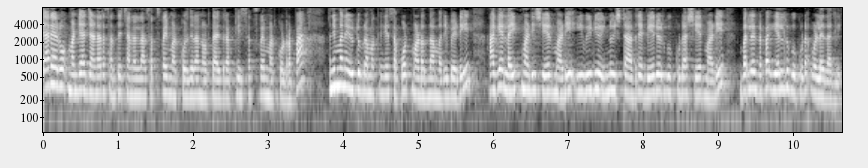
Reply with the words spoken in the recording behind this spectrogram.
ಯಾರ್ಯಾರು ಮಂಡ್ಯ ಜನರ ಸಂತೆ ಚಾನಲ್ನ ಸಬ್ಸ್ಕ್ರೈಬ್ ಮಾಡ್ಕೊಳ್ತೀರಾ ನೋಡ್ತಾ ಇದ್ದೀರಾ ಪ್ಲೀಸ್ ಸಬ್ಸ್ಕ್ರೈಬ್ ಮಾಡ್ಕೊಡ್ರಪ್ಪ. ನಿಮ್ಮನೆ ಯೂಟ್ಯೂಬ್ ಮಕ್ಕಳಿಗೆ ಸಪೋರ್ಟ್ ಮಾಡೋದನ್ನ ಮರಿಬೇಡಿ. ಹಾಗೆ ಲೈಕ್ ಮಾಡಿ ಶೇರ್ ಮಾಡಿ. ಈ ವಿಡಿಯೋ ಇನ್ನೂ ಇಷ್ಟ ಆದರೆ ಬೇರೆಯವ್ರಿಗೂ ಕೂಡ ಶೇರ್ ಮಾಡಿ. ಬರಲೇನಪ್ಪ, ಎಲ್ರಿಗೂ ಕೂಡ ಒಳ್ಳೆಯದಾಗಲಿ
